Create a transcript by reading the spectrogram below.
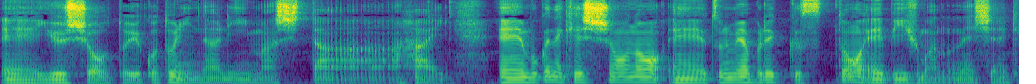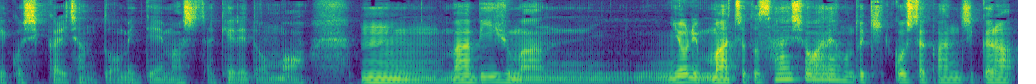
えー、優勝ということになりました。はい。えー、僕ね、決勝の、えー、宇都宮ブレックスと、えー、ビーフマンのね、試合結構しっかりちゃんと見てましたけれども、うん、まあ、ビーフマンより、まあ、ちょっと最初はね、ほんと拮抗した感じから、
